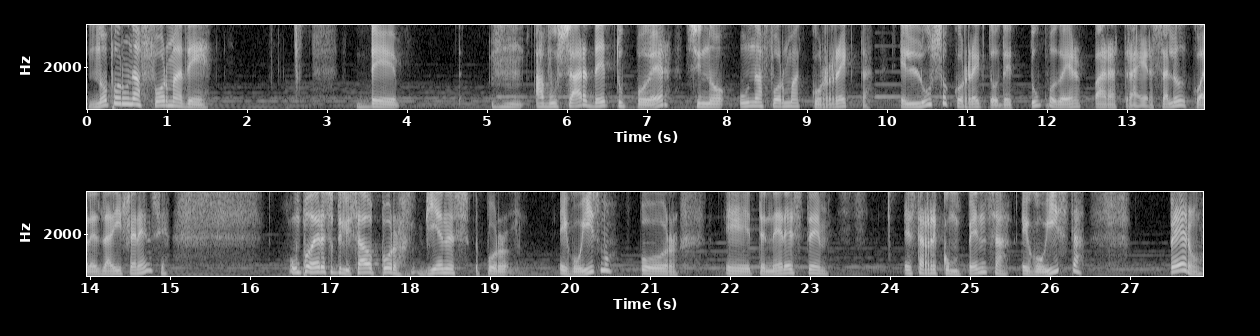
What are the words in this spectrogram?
No por una forma de de mm, abusar de tu poder, sino una forma correcta, el uso correcto de tu poder para traer salud. ¿Cuál es la diferencia? Un poder es utilizado por bienes, por egoísmo, por eh, tener este, esta recompensa egoísta. Pero,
